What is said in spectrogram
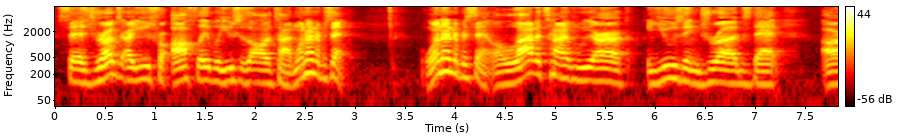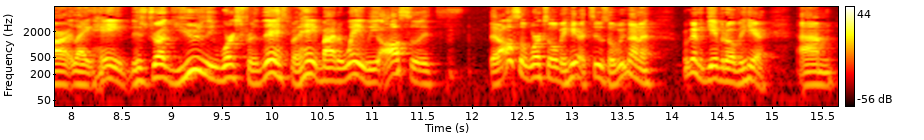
says drugs are used for off-label uses all the time. One hundred percent, one hundred percent. A lot of times we are using drugs that are like, hey, this drug usually works for this, but hey, by the way, we also it's, it also works over here too. So we're gonna we're going to give it over here. Um,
